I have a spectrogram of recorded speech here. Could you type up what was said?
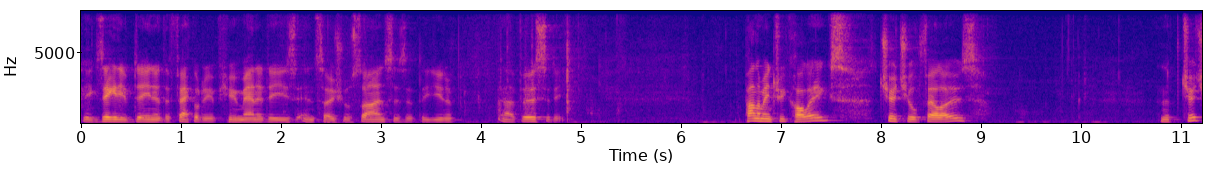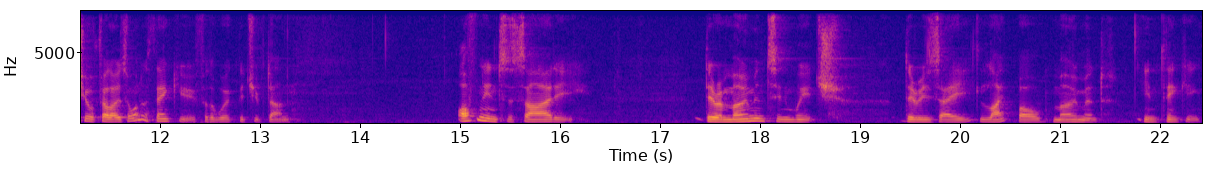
the Executive Dean of the Faculty of Humanities and Social Sciences at the University. Parliamentary colleagues, Churchill Fellows, and the Churchill Fellows, I want to thank you for the work that you've done. Often in society, there are moments in which there is a light bulb moment in thinking.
